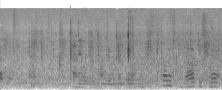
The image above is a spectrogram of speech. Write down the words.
あの人のアーティストね。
